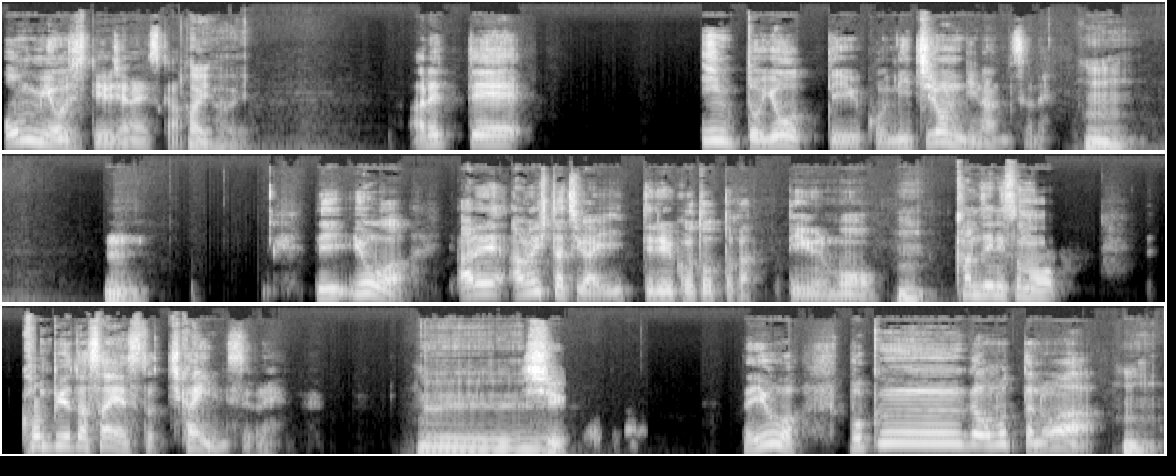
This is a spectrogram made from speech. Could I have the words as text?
陰陽師って言うじゃないですか。はいはい。あれって、陰と陽っていう、こう、日論理なんですよね。うん。うん。で、要は、あれ、あの人たちが言ってることとかっていうのも、うん完全にその、コンピューターサイエンスと近いんですよね。えー。宗教とか。で要は、僕が思ったのは、うん。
